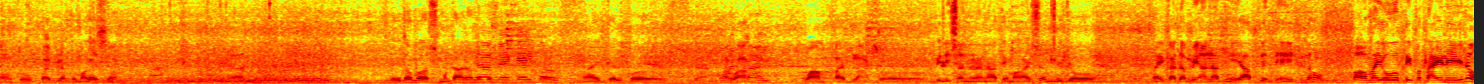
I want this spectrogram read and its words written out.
Yan, 2.5 lang guys, no? Yan. So, ito boss, magkano na Yan, to? Michael Kors. Michael Kors. Yan, 1.5 lang. So, bilisan na lang natin mga guys. yun. Medyo may kadamihan natin i-update ni Hino. Baka may OT pa tayo ni Hino.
